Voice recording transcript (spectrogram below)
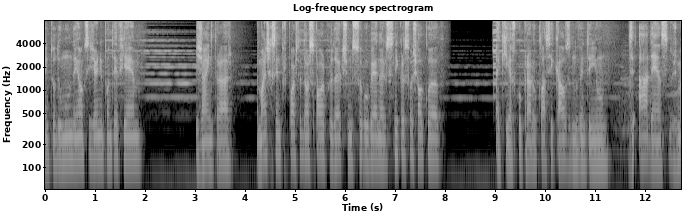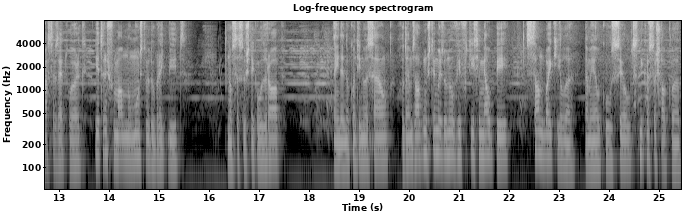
Em todo o mundo em oxigênio.fm. Já entrar a mais recente proposta da Horsepower Productions sob o banner Sneaker Social Club. Aqui a recuperar o Classic House de 91 de A-Dance dos Masters at Work e a transformá-lo num monstro do breakbeat. Não se assustem com o drop. Ainda na continuação, rodamos alguns temas do novo e fortíssimo LP Soundboy Killer, também ele com o selo Sneaker Social Club.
